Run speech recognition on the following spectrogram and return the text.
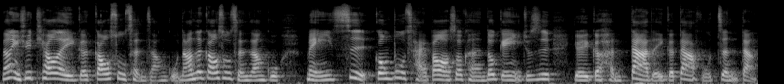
然后你去挑了一个高速成长股，然后这高速成长股每一次公布财报的时候，可能都给你就是有一个很大的一个大幅震荡，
